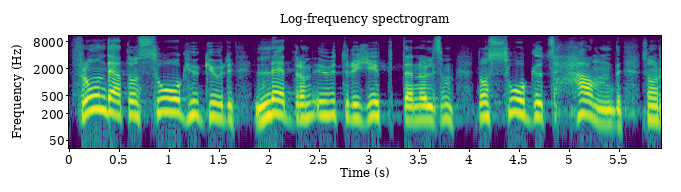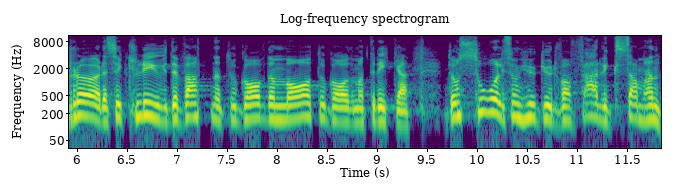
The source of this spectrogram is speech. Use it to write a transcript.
Från det att de såg hur Gud ledde dem ut ur Egypten och liksom, de såg Guds hand som rörde sig, klyvde vattnet och gav dem mat och gav dem att dricka. De såg liksom hur Gud var verksam, han,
